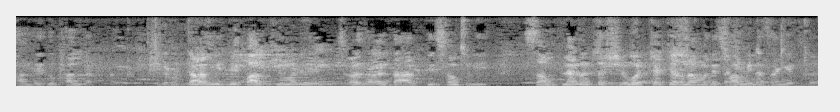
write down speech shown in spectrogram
खांदे दुखायला लागतात. त्यामुळे मी ते पालखीमध्ये सगळं झाल्यानंतर आरती संपली. संपल्यानंतर शेवटच्या चरणामध्ये स्वामींना सांगितलं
